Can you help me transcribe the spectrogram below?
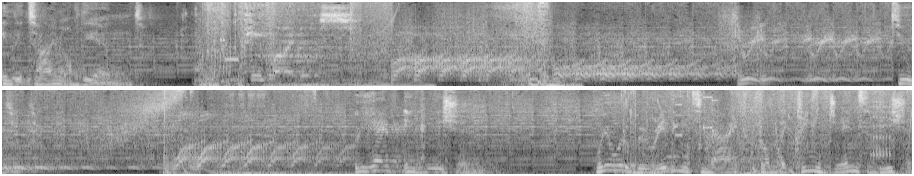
in the time of the end. T minus four, three, Two, one. We have ignition. We will be reading tonight from the King James Edition.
